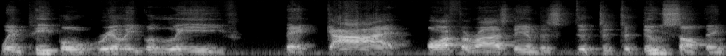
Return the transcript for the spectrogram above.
when people really believe that God authorized them to, to, to do something,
